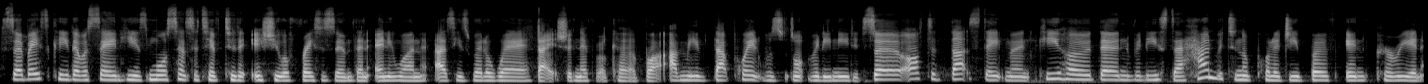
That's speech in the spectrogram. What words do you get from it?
So basically, they were saying he is more sensitive to the issue of racism than anyone, as he's well aware that it should never occur. But I mean, that point was not really needed. So after that statement, Keeho then released a handwritten apology both in Korean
